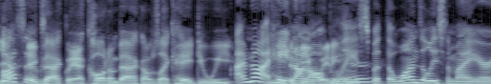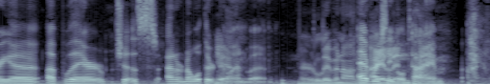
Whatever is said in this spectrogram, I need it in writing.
Yeah, awesome. exactly. I called him back. I was like, "Hey, do we?" I'm not hating on all police, here? but the ones at least in my area up there just I don't know what they're Yeah. doing, but They're living on every island single time. time. Time.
